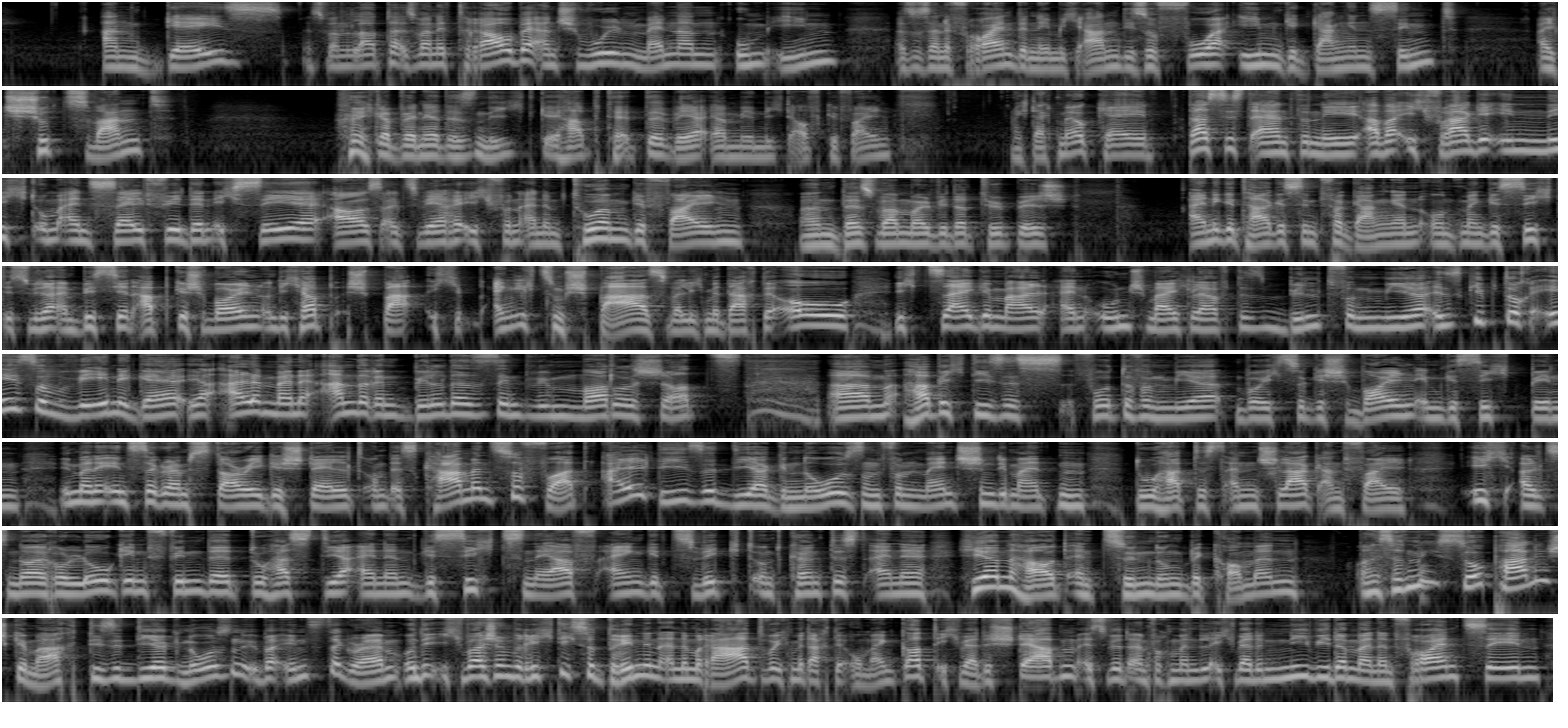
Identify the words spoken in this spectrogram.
an Gays. Es waren lauter, es war eine Traube an schwulen Männern um ihn, also seine Freunde nehme ich an, die so vor ihm gegangen sind, als Schutzwand Ich glaube, wenn er das nicht gehabt hätte, wäre er mir nicht aufgefallen. Ich dachte mir, okay, das ist Anthony, aber ich frage ihn nicht um ein Selfie, denn ich sehe aus, als wäre ich von einem Turm gefallen. Und das war mal wieder typisch. Einige Tage sind vergangen und mein Gesicht ist wieder ein bisschen abgeschwollen und ich habe ich eigentlich zum Spaß, weil ich mir dachte, oh, ich zeige mal ein unschmeichelhaftes Bild von mir. Es gibt doch eh so wenige. Ja, alle meine anderen Bilder sind wie Model Shots. Ähm, habe ich dieses Foto von mir, wo ich so geschwollen im Gesicht bin, in meine Instagram Story gestellt und es kamen sofort all diese Diagnosen von Menschen, die meinten, du hattest einen Schlag Schlaganfall. Ich als Neurologin finde, du hast dir einen Gesichtsnerv eingezwickt und könntest eine Hirnhautentzündung bekommen. Und es hat mich so panisch gemacht, diese Diagnosen über Instagram. Und ich war schon richtig so drin in einem Rad, wo ich mir dachte, oh mein Gott, ich werde sterben, es wird einfach mein, ich werde nie wieder meinen Freund sehen.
